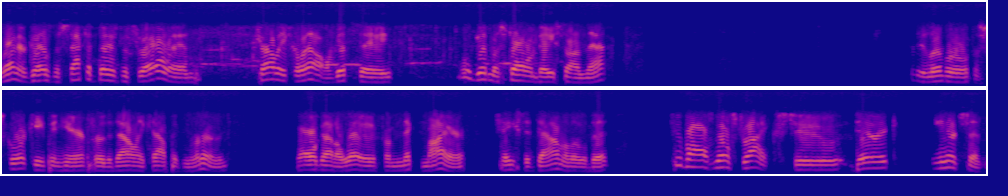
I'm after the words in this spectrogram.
Runner goes to second. There's the throw, and Charlie Corral gets a. We'll give him a stolen base on that. Pretty liberal with the scorekeeping here for the Dowling Catholic Maroons. Ball got away from Nick Meyer, chased it down a little bit. Two balls, no strikes to Derek Enertson.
